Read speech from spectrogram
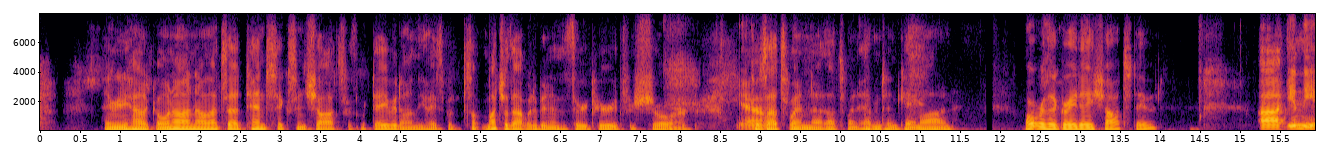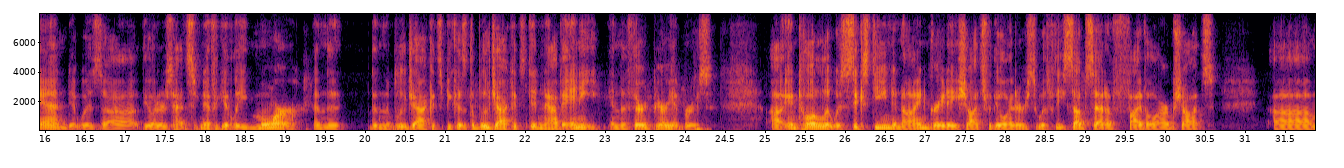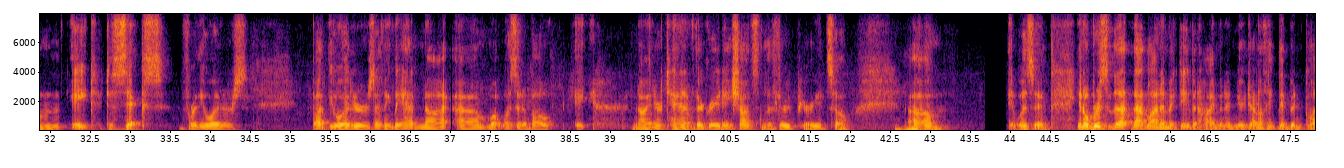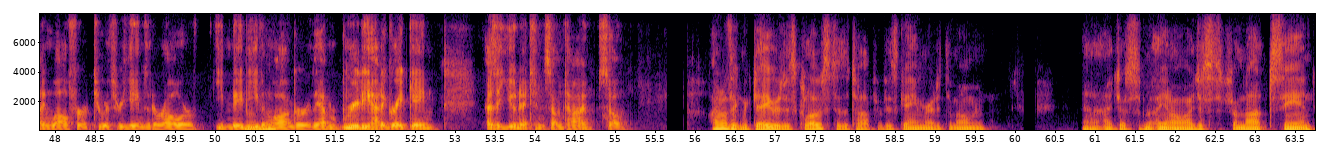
they really had it going on. Now that's at 10 6 in shots with McDavid on the ice, but some, much of that would have been in the third period for sure, yeah. because that's when uh, that's when Edmonton came on. What were the grade A shots, David? Uh, in the end, it was uh, the Oilers had significantly more than the than the Blue Jackets because the Blue Jackets didn't have any in the third period. Bruce. Uh, in total, it was 16 to nine grade A shots for the Oilers, with the subset of five alarm shots, um, eight to six for the Oilers. But the Oilers, I think they had not. Um, what was it about eight, nine or ten of their grade A shots in the third period? So. Um, it was a, you know, Bruce, that, that line of McDavid, Hyman, and Nuge, I don't think they've been playing well for two or three games in a row, or maybe even Mhm. longer. They haven't really had a great game as a unit in some time. So, I don't think McDavid is close to the top of his game right at the moment. Uh, I just, you know, I just, I'm not seeing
